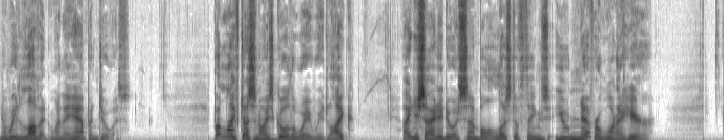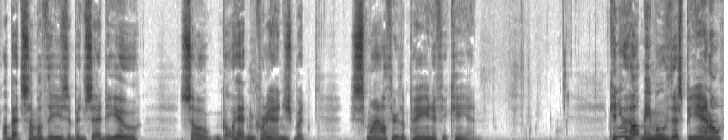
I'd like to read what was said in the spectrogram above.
and we love it when they happen to us. But life doesn't always go the way we'd like. I decided to assemble a list of things you never want to hear. I'll bet some of these have been said to you, so go ahead and cringe, but smile through the pain if you can. Can you help me move this piano?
